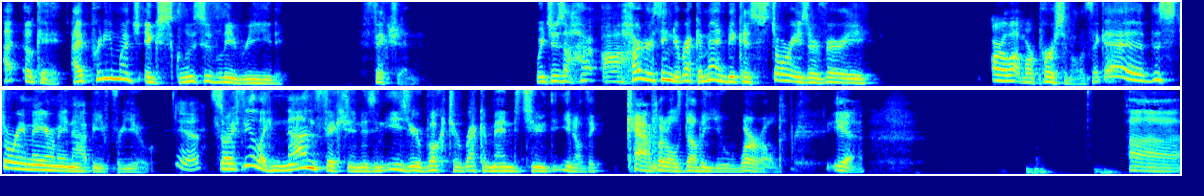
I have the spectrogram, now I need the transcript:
I, okay, I pretty much exclusively read fiction, which is a, har- a harder thing to recommend because stories are very are a lot more personal. It's like, eh, this story may or may not be for you. Yeah. So I feel like nonfiction is an easier book to recommend to the, you know the capital W world. Yeah. Uh,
